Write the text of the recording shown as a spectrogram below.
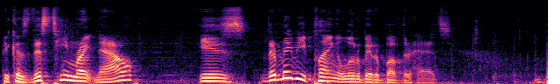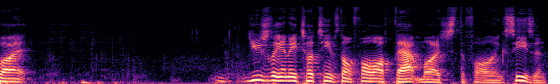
because this team right now is they're maybe playing a little bit above their heads, but usually NHL teams don't fall off that much the following season.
